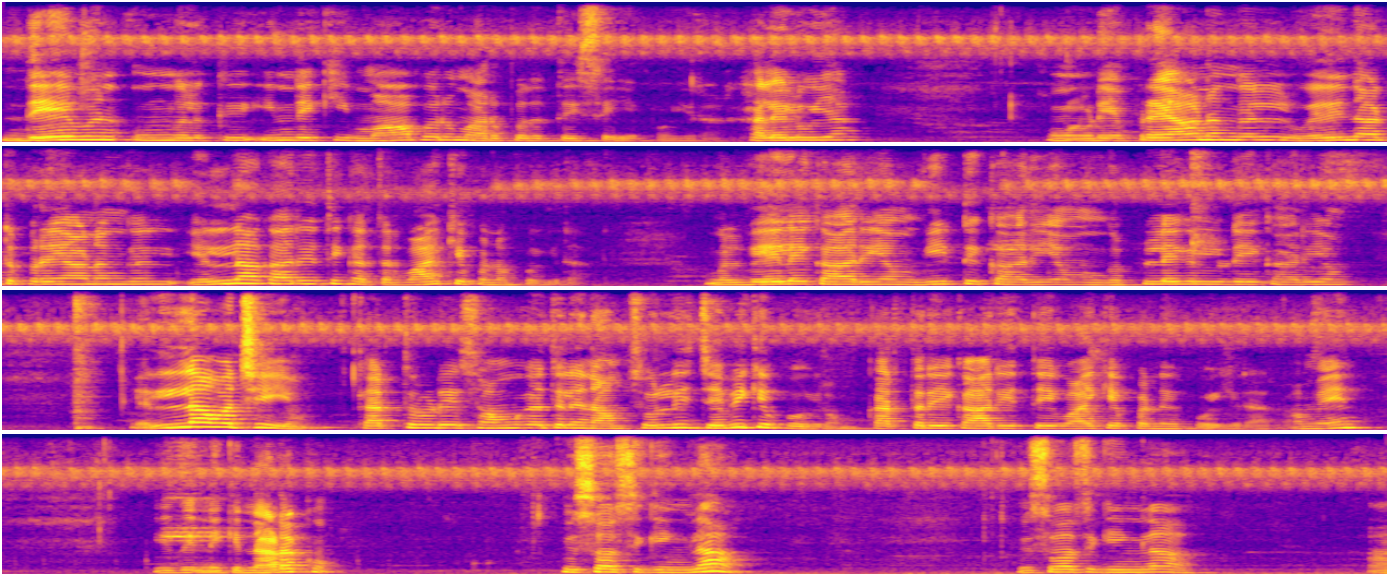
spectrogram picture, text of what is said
தேவன் உங்களுக்கு இன்றைக்கு மாபெரும் அற்புதத்தை செய்ய போகிறார். ஹலலூயா உங்களுடைய பிரயாணங்கள் வெளிநாட்டு பிரயாணங்கள் எல்லா காரியத்தையும் கர்த்தர் வாக்கிய பண்ண போகிறார். உங்கள் வேலை காரியம் வீட்டு காரியம் உங்கள் பிள்ளைகளுடைய காரியம் எல்லாவற்றையும் கர்த்தருடைய சமூகத்தில் நாம் சொல்லி ஜெபிக்க போகிறோம். கர்த்தருடைய காரியத்தை வாய்க்க பண்ண போகிறார். அமேன் இது இன்னைக்கு நடக்கும். விசுவாசிக்கிங்களா விசுவாசிக்கிங்களா ஆ.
